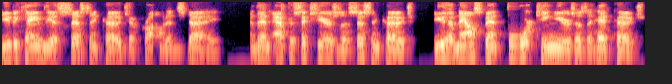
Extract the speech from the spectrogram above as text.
you became the assistant coach at Providence Day, and then after six years as assistant coach, you have now spent 14 years as a head coach.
